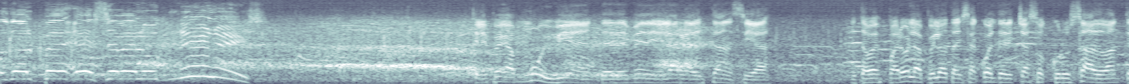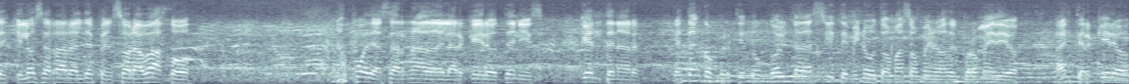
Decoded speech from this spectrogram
Gol del PSV Luke Nilis. Que le pega muy bien desde media y larga distancia. Esta vez paró la pelota y sacó el derechazo cruzado antes que lo cerrara el defensor abajo. No puede hacer nada el arquero Tenis Kentenar. Están convirtiendo un gol cada 7 minutos más o menos del promedio a este arquero.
